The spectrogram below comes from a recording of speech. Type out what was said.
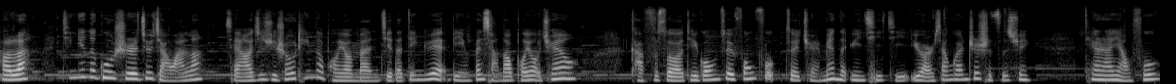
好了，今天的故事就讲完了。想要继续收听的朋友们，记得订阅并分享到朋友圈哦。卡夫所提供最丰富、最全面的孕期及育儿相关知识资讯。天然养肤，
